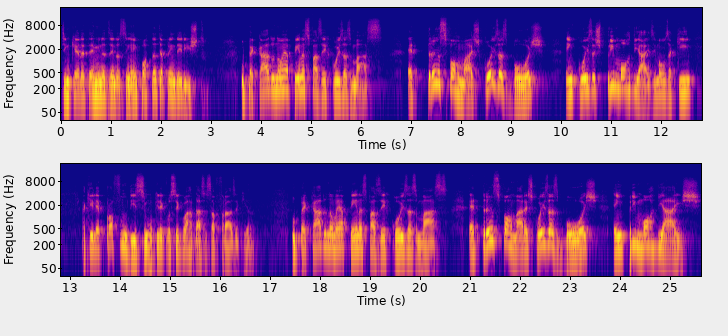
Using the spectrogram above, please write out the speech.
Tim Keller termina dizendo assim: é importante aprender isto. O pecado não é apenas fazer coisas más é transformar as coisas boas em coisas primordiais. Irmãos, aqui, aqui ele é profundíssimo. Eu queria que você guardasse essa frase aqui. Ó. O pecado não é apenas fazer coisas más, é transformar as coisas boas em primordiais.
